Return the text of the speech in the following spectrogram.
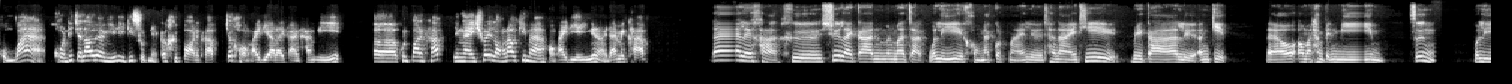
ผมว่าคนที่จะเล่าเรื่องนี้ดีที่สุดเนี่ยก็คือปอนครับ เจ้าของไอเดียรายการครั้งนี้เอ่อคุณปอนครับ ยังไงช่วยลองเล่าที่มาของไอเดียนี้หน่อยได้ไหมครับ ได้เลยค่ะ คือชื่อรายการมันมาจากวลีของนักกฎหมายหรือทนายที่อเมริกาหรืออังกฤษ แล้วเอามาทำเป็นมีม ซึ่ง วลี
